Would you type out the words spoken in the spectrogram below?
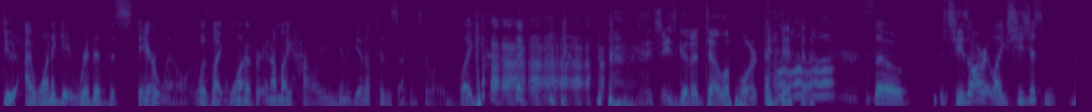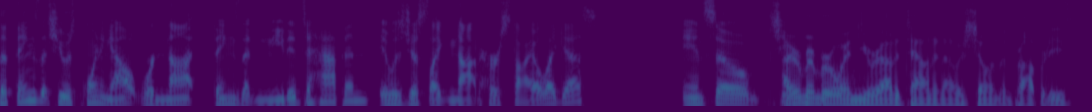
dude. I want to get rid of the stairwell. Was like one of her, and I'm like, how are you gonna get up to the second story? Like, She's gonna teleport. so she's already like she's just the things that she was pointing out were not things that needed to happen. It was just like not her style, I guess. And so she, I remember when you were out of town and I was showing them properties,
